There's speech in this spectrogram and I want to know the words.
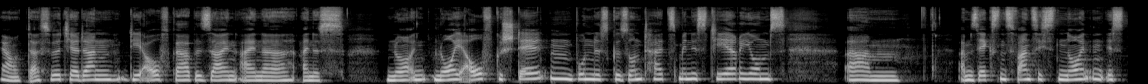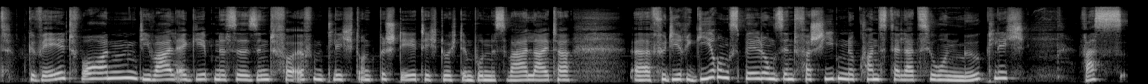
Ja, das wird ja dann die Aufgabe sein eine, eines neu, neu aufgestellten Bundesgesundheitsministeriums. Ähm, am 26.09. ist gewählt worden. Die Wahlergebnisse sind veröffentlicht und bestätigt durch den Bundeswahlleiter. Äh, für die Regierungsbildung sind verschiedene Konstellationen möglich. Was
